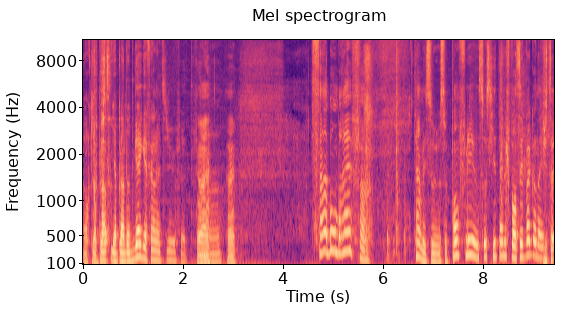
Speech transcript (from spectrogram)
Alors qu'il y a plein, il y a plein d'autres gags à faire là-dessus, en fait. Enfin, ouais. Enfin, bon, bref. Putain, mais ce, ce pamphlet euh, sociétal, je pensais pas qu'on avait... Putain,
